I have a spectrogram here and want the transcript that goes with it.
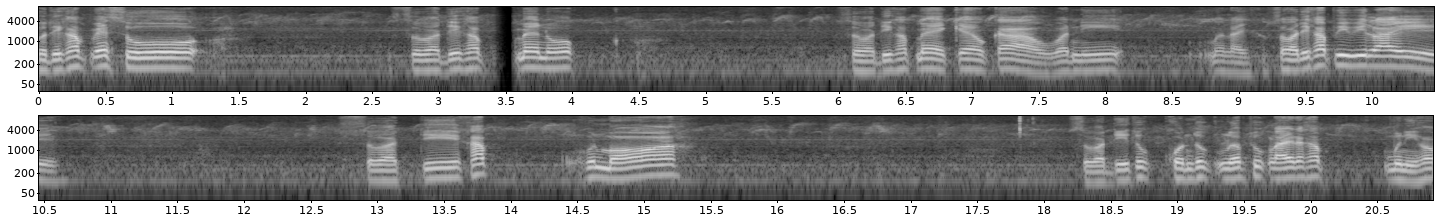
วัสดีครับแม่สูสวัสดีครับ แม่นก สวัสดีครับแม่แก้วเก้าวันนี้เมื่อไรครับ สวัสดีครับพี่วิไลสวัสดีครับ คุณหมอ สวัสดีทุกคนทุกเลิฟทุกไลฟ์นะครับ มือหนีเข้า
